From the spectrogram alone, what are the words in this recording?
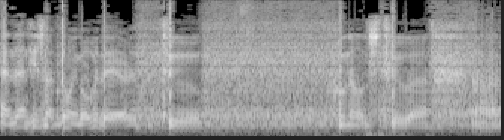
And then he's not going over there to, who knows, to uh, uh,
